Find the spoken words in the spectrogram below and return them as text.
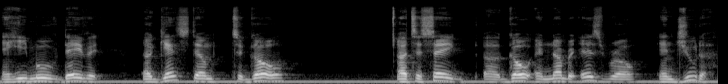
and he moved David against them to go, uh, to say, uh, Go and number Israel and Judah.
